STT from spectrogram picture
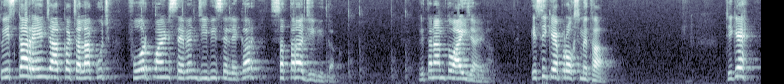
तो इसका रेंज आपका चला कुछ 4.7 जीबी से लेकर 17 जीबी तक। इतना तो आ ही जाएगा। इसी के अप्रोक्स में था। ठीक है?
